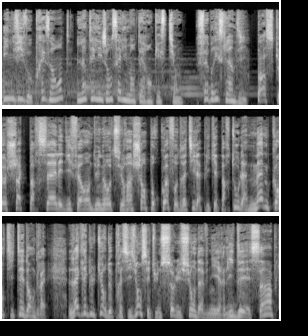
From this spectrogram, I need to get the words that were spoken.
in InVivo présente l'intelligence alimentaire en question. Fabrice Lundi. Parce que chaque parcelle est différente d'une autre sur un champ, pourquoi faudrait-il appliquer partout la même quantité d'engrais? L'agriculture de précision, c'est une solution d'avenir. L'idée est simple,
